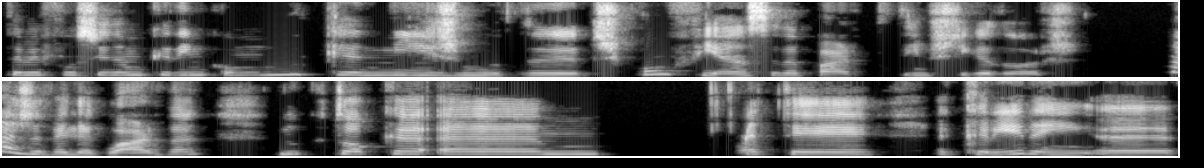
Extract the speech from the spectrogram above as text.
também funciona um bocadinho como um mecanismo de desconfiança da parte de investigadores, mais da velha guarda, no que toca a. Um, até a quererem uh,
